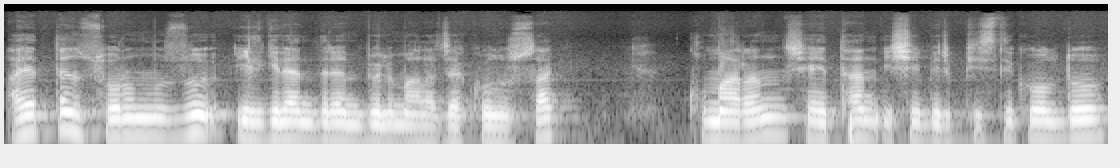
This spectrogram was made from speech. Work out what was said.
Ayetten sorumuzu ilgilendiren bölümü alacak olursak, kumarın şeytan işi bir pislik olduğu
